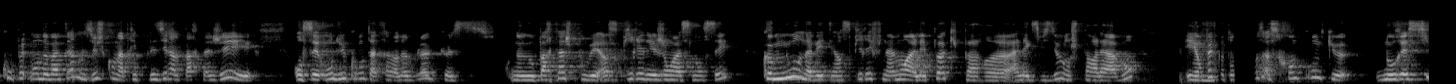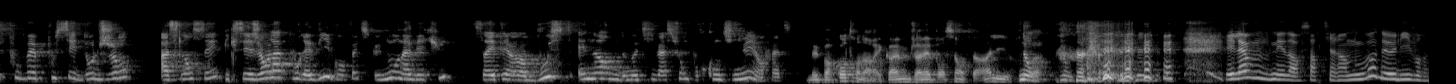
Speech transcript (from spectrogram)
complètement novateur, mais c'est juste qu'on a pris plaisir à le partager et on s'est rendu compte à travers le blog que nos partages pouvaient inspirer des gens à se lancer, comme nous, on avait été inspirés finalement à l'époque par euh, Alex Visio dont je parlais avant, et en fait, quand on commence à se rendre compte que nos récits pouvaient pousser d'autres gens à se lancer, puis que ces gens-là pourraient vivre en fait ce que nous on a vécu, ça a été un boost énorme de motivation pour continuer en fait. Mais par contre, on n'aurait quand même jamais pensé en faire un livre. Non. Et là, vous venez d'en ressortir un nouveau de livre.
